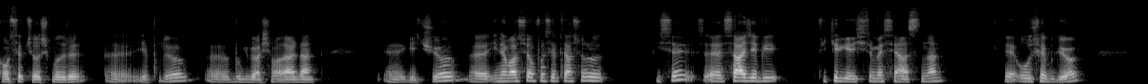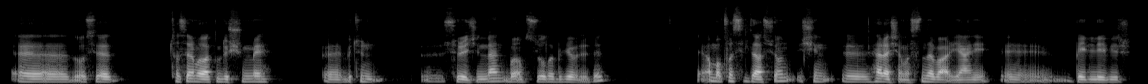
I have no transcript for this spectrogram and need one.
Konsept çalışmaları e, yapılıyor. E, bu gibi aşamalardan e, geçiyor. E, inovasyon fasilitasyonu ise e, sadece bir fikir geliştirme seansından e, oluşabiliyor. E, dolayısıyla tasarım odaklı düşünme e, bütün e, sürecinden bağımsız olabiliyor dedi. E, ama fasilitasyon işin e, her aşamasında var. Yani e, belli bir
